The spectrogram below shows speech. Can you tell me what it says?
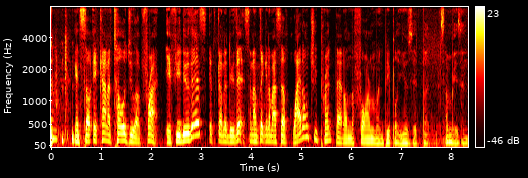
and so it kind of told you up front, if you do this, it's going to do this. And I'm thinking to myself, why don't you print that on the form when people use it? But for some reason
